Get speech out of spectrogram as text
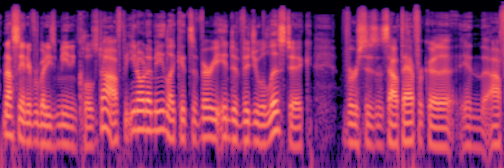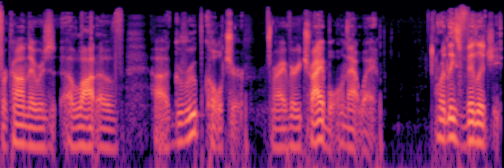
I'm not saying everybody's mean and closed off, but you know what I mean? Like it's a very individualistic versus in South Africa, in the Afrikaan, there was a lot of uh, group culture, right? Very tribal in that way, or at least villagey.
